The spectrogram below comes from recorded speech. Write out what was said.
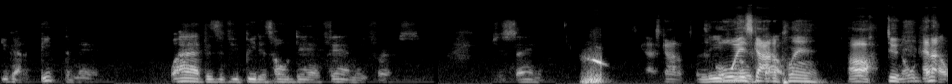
you got to beat the man. What happens if you beat his whole damn family first? Just saying. This guy's got a, Leave always no got doubt. a plan. Oh, dude. No and I.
